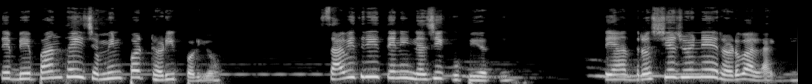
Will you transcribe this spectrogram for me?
તે બેભાન થઈ જમીન પર ઢળી પડ્યો. સાવિત્રી તેની નજીક ઊભી હતી. ત્યાં દ્રશ્ય જોઈને રડવા લાગી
